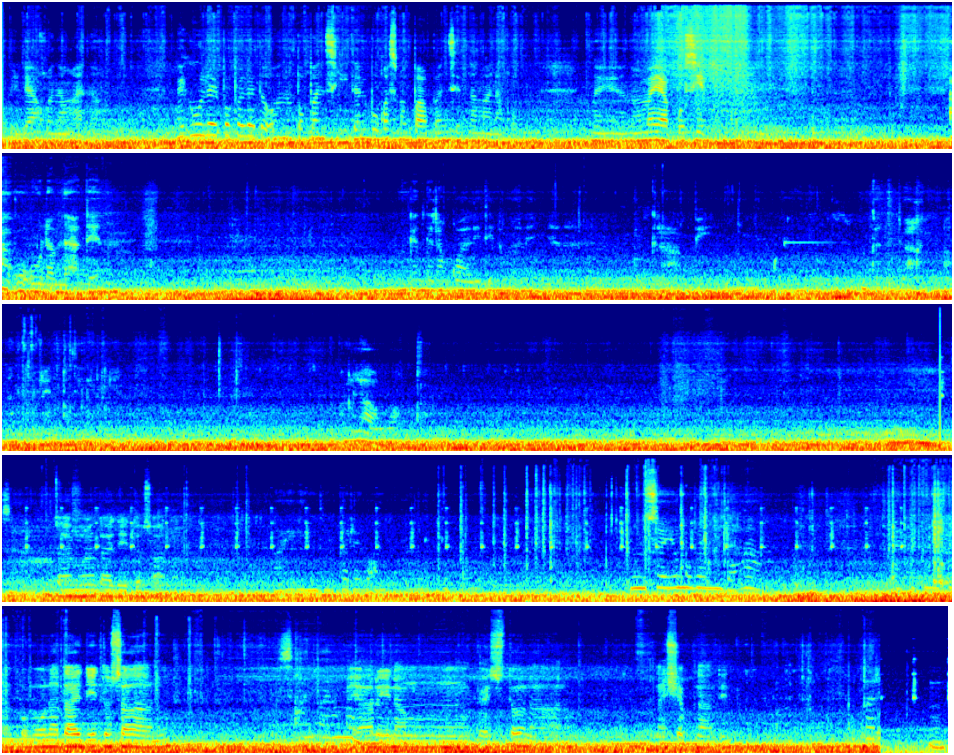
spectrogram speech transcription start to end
Bili ako ng ano. May gulay pa pala doon ng papansitan. Bukas magpapansit naman ako. May mamaya pusit. Ang uulam natin. Ang ganda ng quality ng ano niya. Grabe. Ang ganda. Bakit? Ang ganda rin. Patingin niya. Ang lawak. Sa Tayo muna tayo dito sa ano. ay, hindi pa rin ako. Yung sa'yo maganda. Ayan po muna tayo dito sa ano, may-ari ng pwesto na ano, na shop natin. Hmm.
